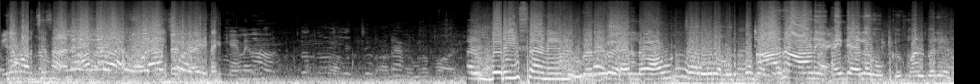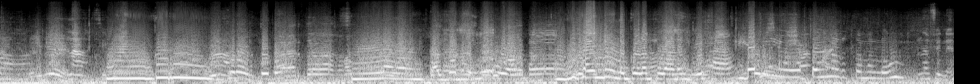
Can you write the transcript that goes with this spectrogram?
പിന്നെ കുറച്ച് സാധനം എന്തൊക്കെയാണ് അത് നമ്മളെ ഭാര്യ മൾബറീസ് ആണ്. അതാണ് അതിന്റെ ഇല നോക്ക് മൾബറി ഗുഹന്റെ ഉള്ളിൽ കൂടെ പോവാണ് ഗുഹ എടുക്കുന്നുള്ളൂ എന്നാ പിന്നെ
